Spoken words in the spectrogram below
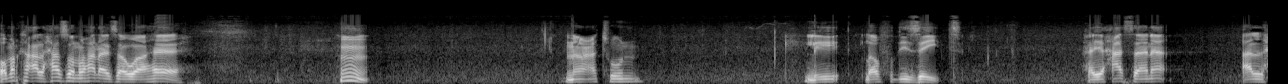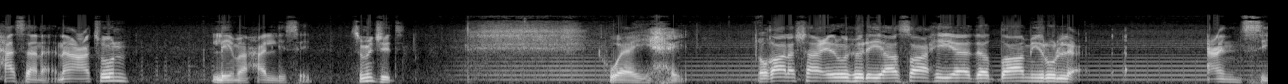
oo marka alxasan waxaan haysaa waa hee nactun lilafdi zayd haye xasana alxasana nactun limaxalli zayd soma jeedi? Waayahay waqaala shaaciru wuxuu yidhi yaa saaxi yaada daamiru cansi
